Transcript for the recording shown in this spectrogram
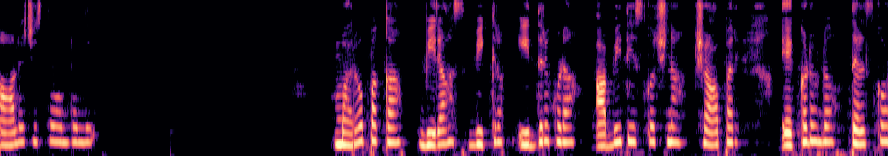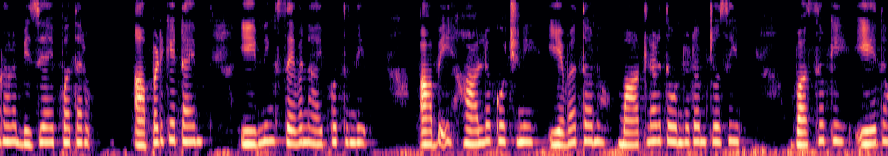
ఆలోచిస్తూ ఉంటుంది. మరోపక్క విరాస్ విక్రమ్ ఇద్దరు కూడా అబ్బి తీసుకొచ్చిన చాపర్ ఎక్కడుండో తెలుసుకోవడంలో బిజీ అయిపోతారు. అప్పటికే టైం ఈవినింగ్ సెవెన్ అయిపోతుంది. అభి హాల్లో కూర్చుని ఎవరితోనో మాట్లాడుతూ ఉండటం చూసి వసుకి ఏదో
